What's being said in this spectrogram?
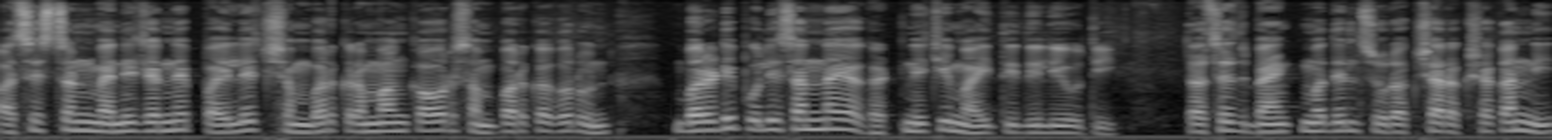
असिस्टंट मॅनेजरने पहिलेच शंभर क्रमांकावर संपर्क करून बर्डी पोलिसांना या घटनेची माहिती दिली होती. तसेच बँकमधील सुरक्षा रक्षकांनी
